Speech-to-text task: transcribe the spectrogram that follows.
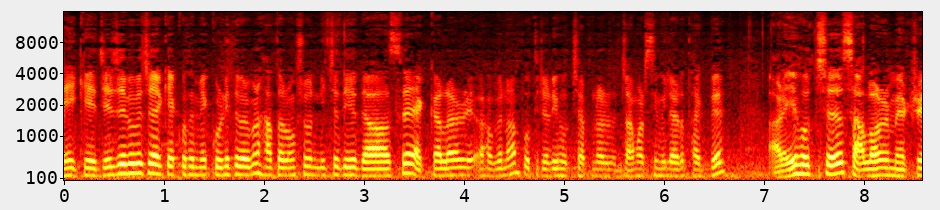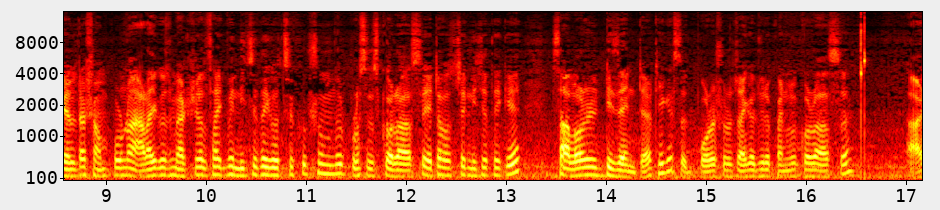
নেকে, যে যেভাবে চাই এক কথা মেক করে নিতে পারবেন। হাতার অংশ নিচে দিয়ে দেওয়া আছে। এক কালার হবে না, প্রতিটারই হচ্ছে আপনার জামার সিমিলার থাকবে। আর এই হচ্ছে সালোয়ারের ম্যাটেরিয়ালটা সম্পূর্ণ আড়াই গজ ম্যাটেরিয়াল থাকবে। নিচে থেকে হচ্ছে খুব সুন্দর প্রসেস করা আছে। এটা হচ্ছে নিচে থেকে সালোয়ারের ডিজাইনটা, ঠিক আছে? বড় সড়ো জায়গা জুড়ে প্যানেল করা আছে। আর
